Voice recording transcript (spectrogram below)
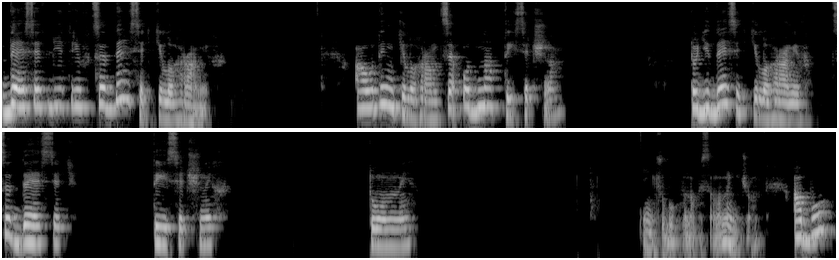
10 літрів це 10 кілограмів. А 1 кілограм це одна тисячна. Тоді 10 кілограмів це 10 тисячних тонни. Іншу букву написала, ну нічого. Або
